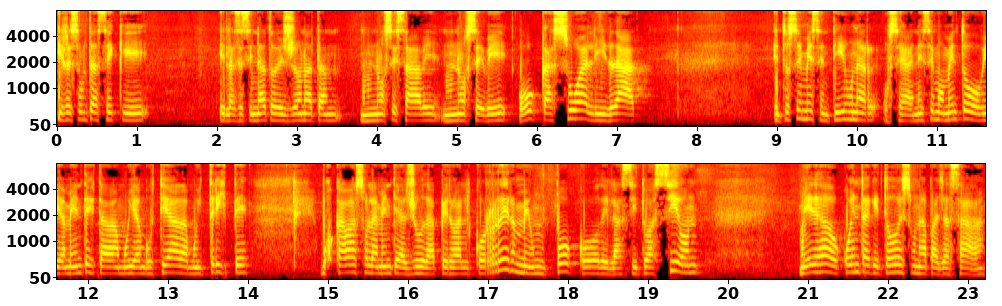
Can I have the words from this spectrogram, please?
y resulta ser que el asesinato de Jonathan no se sabe, no se ve, o casualidad. Entonces me sentí una, o sea, en ese momento obviamente estaba muy angustiada, muy triste, buscaba solamente ayuda, pero al correrme un poco de la situación, me he dado cuenta que todo es una payasada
